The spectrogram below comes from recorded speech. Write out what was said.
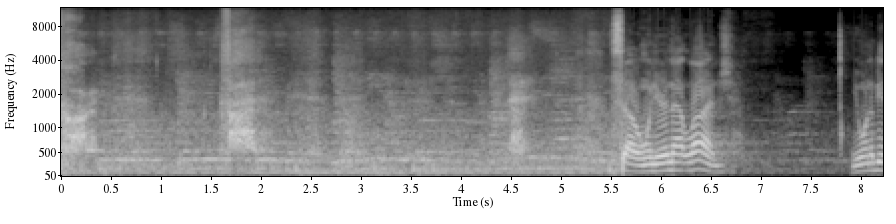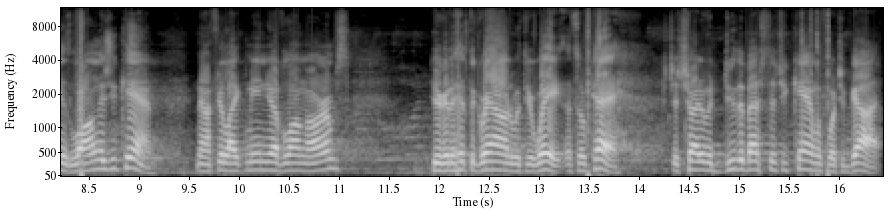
Four, five. So when you're in that lunge, you want to be as long as you can. Now, if you're like me and you have long arms, you're going to hit the ground with your weight. That's okay. Just try to do the best that you can with what you've got.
